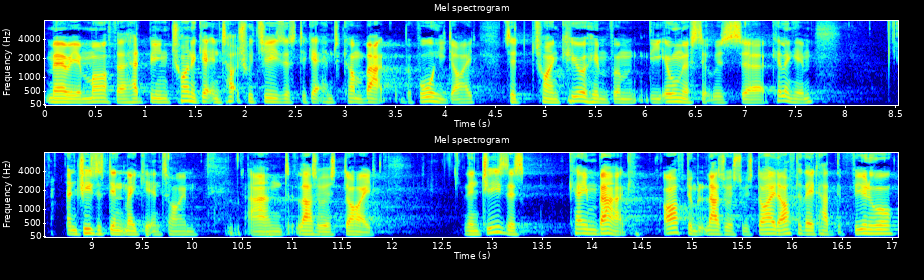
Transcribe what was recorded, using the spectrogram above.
Mary and Martha, had been trying to get in touch with Jesus to get him to come back before he died to try and cure him from the illness that was uh, killing him. And Jesus didn't make it in time, and Lazarus died. Then Jesus came back after Lazarus was died, after they'd had the funeral,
